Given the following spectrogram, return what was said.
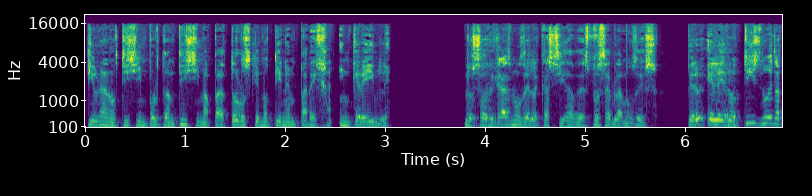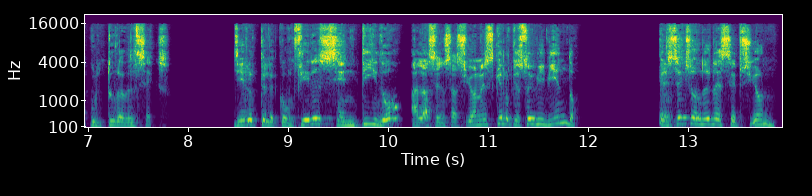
Tiene una noticia importantísima para todos los que no tienen pareja. Increíble. Los orgasmos de la castidad. Después hablamos de eso. Pero el erotismo es la cultura del sexo. Y es lo que le confiere sentido a las sensaciones que es lo que estoy viviendo. El sexo no es la excepción.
